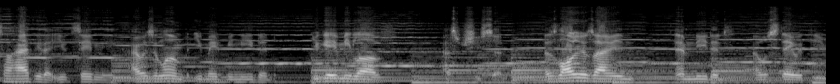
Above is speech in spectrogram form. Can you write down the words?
So happy that you'd saved me. I was alone, but you made me needed. You gave me love. That's what she said. As long as I am needed, I will stay with you.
